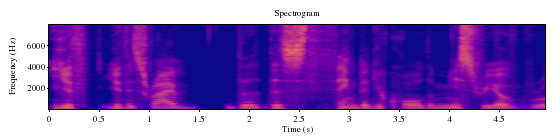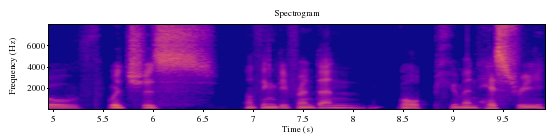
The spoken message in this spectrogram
You you describe the this thing that you call the mystery of growth, which is nothing different than well human history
